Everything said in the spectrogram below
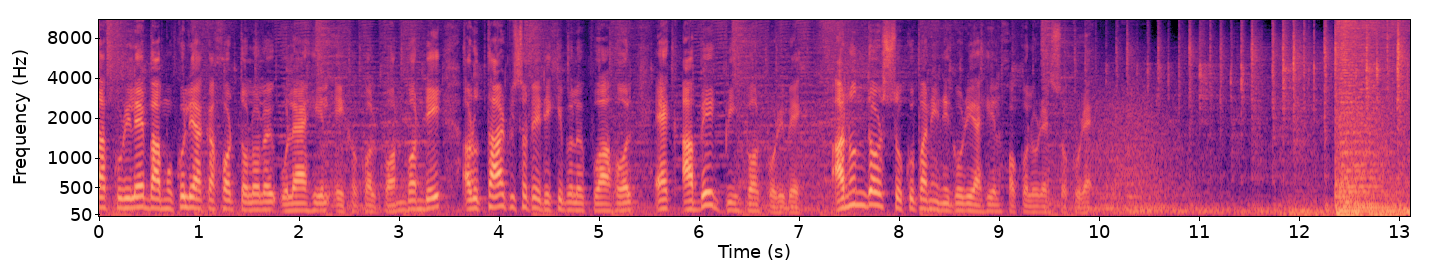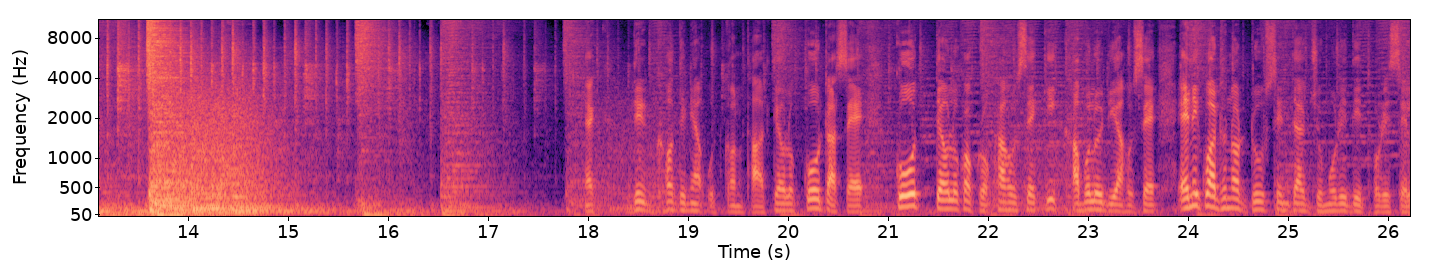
লাভ কৰিলে বা মুকলি আকাশৰ তললৈ ওলাই আহিল এইসকল পণবন্দী আৰু তাৰ পিছতেই দেখিবলৈ পোৱা হ'ল এক আৱেগ বিহ্বল পৰিৱেশ। আনন্দৰ চকুপানী নিগৰি আহিল সকলোৰে চকুৰে। দীৰ্ঘদিনীয়া উৎকণ্ঠা। তেওঁলোক ক'ত আছে? ক'ত তেওঁলোকক ৰখা হৈছে? কি খাবলৈ দিয়া হৈছে? এনেকুৱা ধৰণৰ দুশ্চিন্তাই জুমুৰি দি ধৰিছিল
